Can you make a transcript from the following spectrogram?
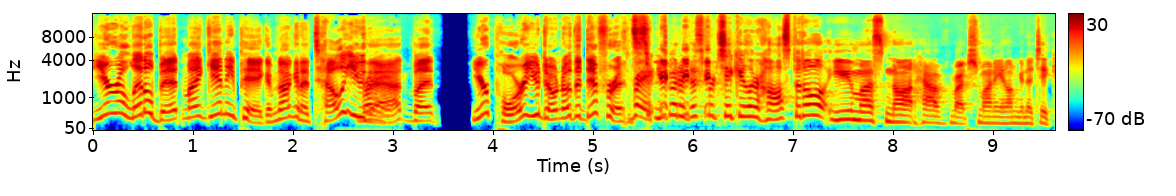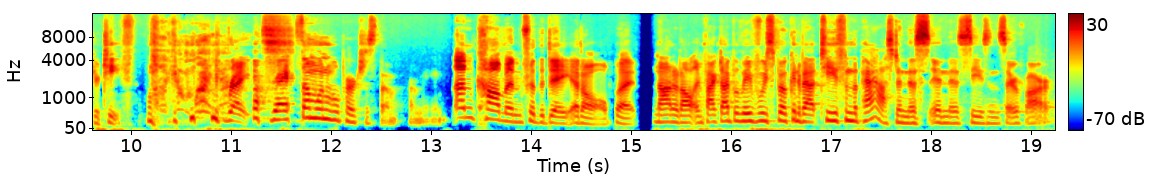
You're a little bit my guinea pig. I'm not going to tell you right. that, but you're poor. You don't know the difference. Right. You go to this particular hospital, you must not have much money, and I'm going to take your teeth. Oh right. Right. Someone will purchase them from me. Uncommon for the day at all, but not at all. In fact, I believe we've spoken about teeth in the past in this in this season so far.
